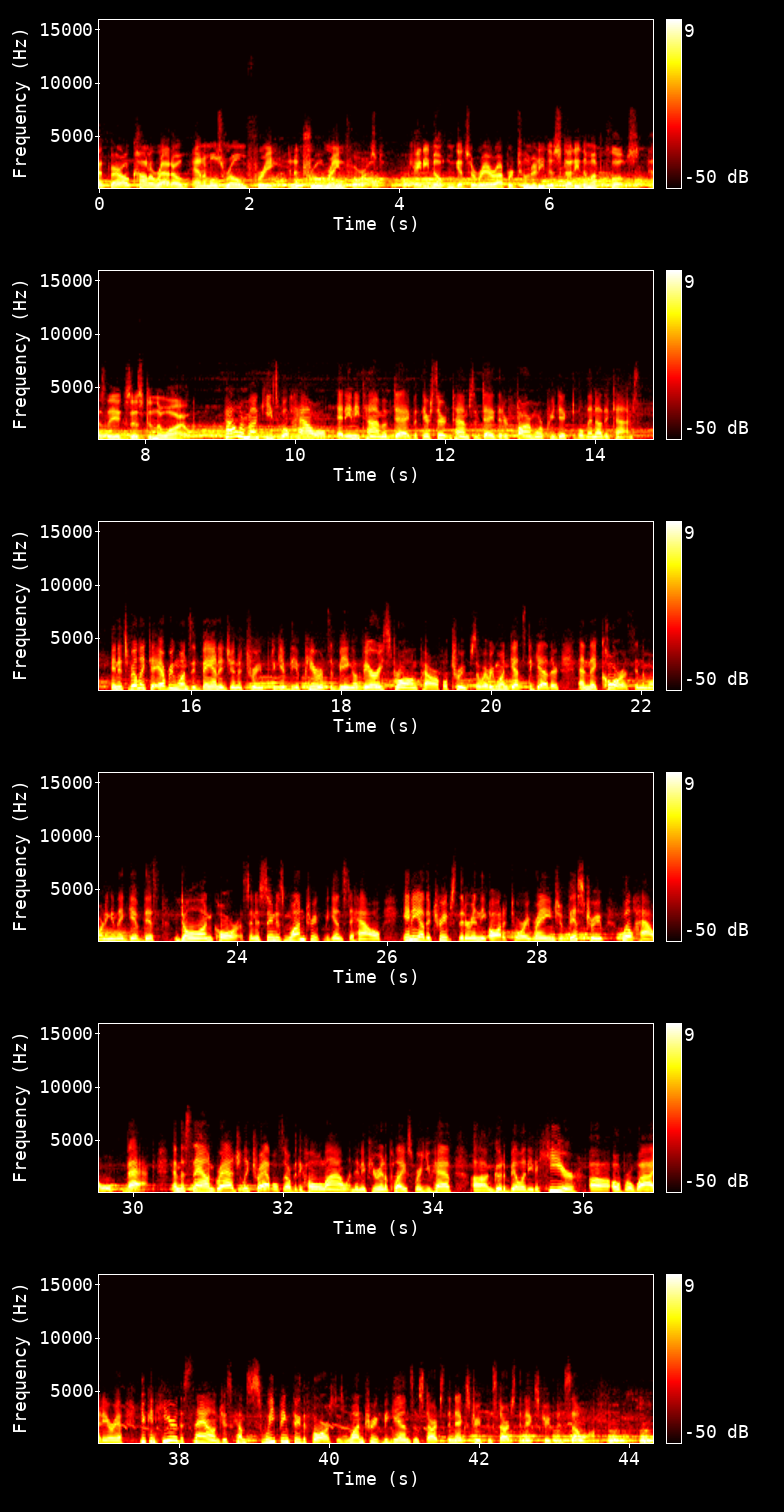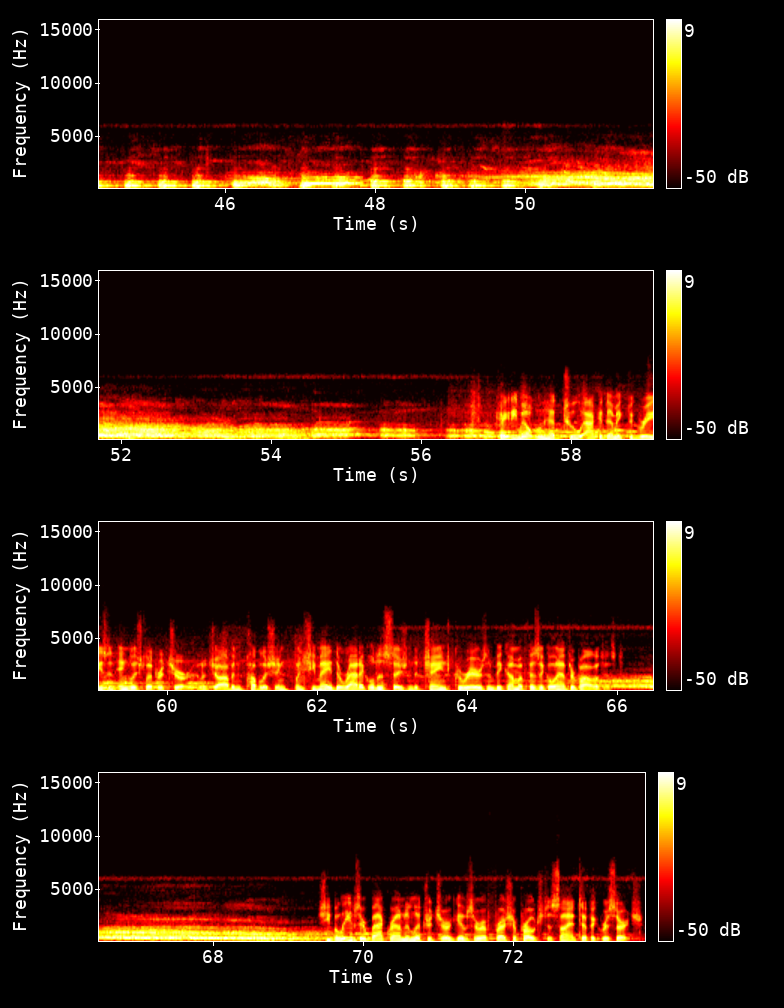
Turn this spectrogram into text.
At Barro, Colorado, animals roam free in a true rainforest. Katie Milton gets a rare opportunity to study them up close as they exist in the wild. Howler monkeys will howl at any time of day, but there are certain times of day that are far more predictable than other times. And it's really to everyone's advantage in a troop to give the appearance of being a very strong, powerful troop. So everyone gets together and they chorus in the morning and they give this dawn chorus. And as soon as one troop begins to howl, any other troops that are in the auditory range of this troop will howl back. And the sound gradually travels over the whole island. And if you're in a place where you have uh, good ability to hear uh, over a wide area, you can hear the sound just come sweeping through the forest as one troop begins and starts the next troop and starts the next troop and so on. Katie Milton had two academic degrees in English literature and a job in publishing when she made the radical decision to change careers and become a physical anthropologist. She believes her background in literature gives her a fresh approach to scientific research.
